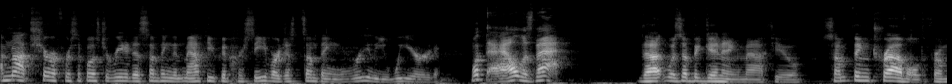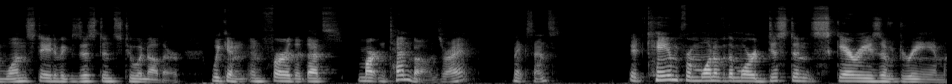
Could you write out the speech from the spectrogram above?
I'm not sure if we're supposed to read it as something that Matthew could perceive or just something really weird. What the hell was that? That was a beginning, Matthew. Something traveled from one state of existence to another. We can infer that that's Martin Tenbones, right? Makes sense. It came from one of the more distant skerries of dream.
